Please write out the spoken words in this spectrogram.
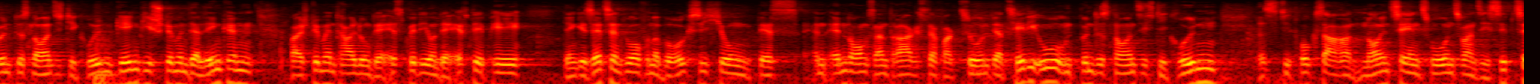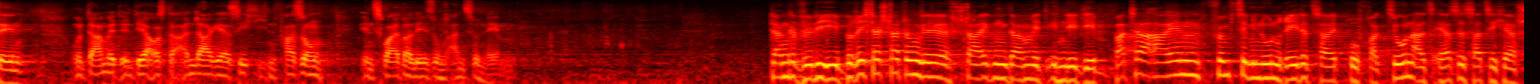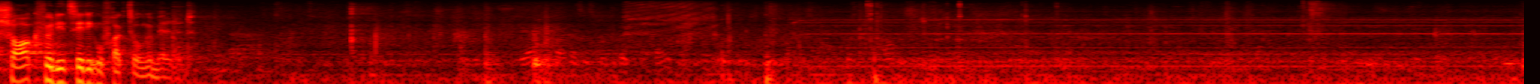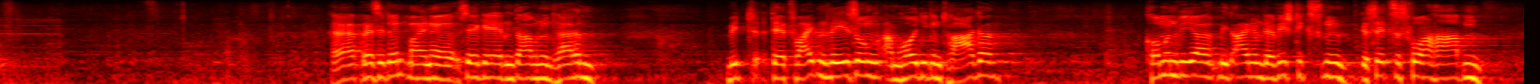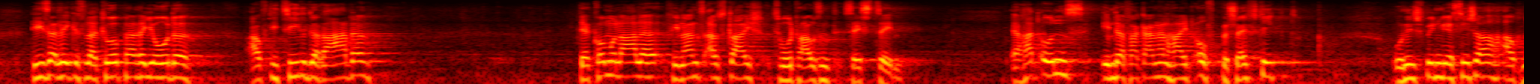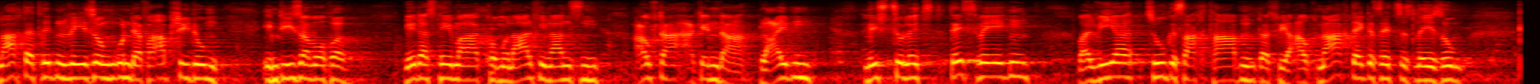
BÜNDNIS 90 die GRÜNEN gegen die Stimmen der LINKEN bei Stimmenthaltung der SPD und der FDP den Gesetzentwurf unter Berücksichtigung des Änderungsantrags der Fraktionen der CDU und BÜNDNIS 90 die GRÜNEN, das ist die Drucksache 19-2217, und damit in der aus der Anlage ersichtlichen Fassung in zweiter Lesung anzunehmen. Danke für die Berichterstattung. Wir steigen damit in die Debatte ein. 15 Minuten Redezeit pro Fraktion. Als erstes hat sich Herr Schork für die CDU-Fraktion gemeldet. Herr Präsident, meine sehr geehrten Damen und Herren! Mit der zweiten Lesung am heutigen Tage kommen wir mit einem der wichtigsten Gesetzesvorhaben dieser Legislaturperiode auf die Zielgerade. Der Kommunale Finanzausgleich 2016. Er hat uns in der Vergangenheit oft beschäftigt. Ich bin mir sicher, auch nach der dritten Lesung und der Verabschiedung in dieser Woche wird das Thema Kommunalfinanzen auf der Agenda bleiben, nicht zuletzt deswegen, weil wir zugesagt haben, dass wir auch nach der Gesetzeslesung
